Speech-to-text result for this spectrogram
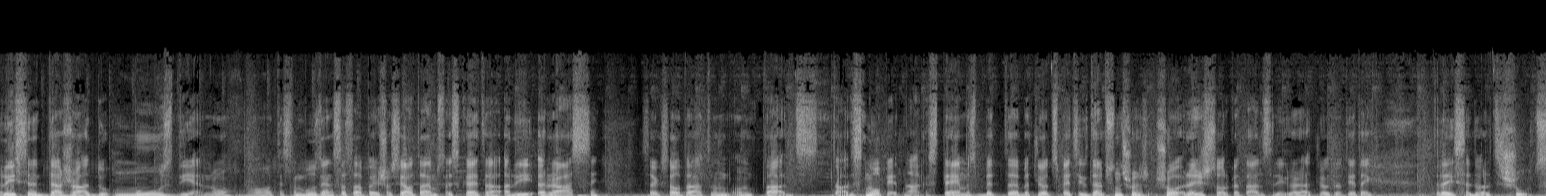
risina dažādu mūsdienu, tas ir mūsdienu sastāpējušos jautājumus, tā skaitā arī rasi seksualitāti un, un tādas, tādas nopietnākas tēmas, bet, eh, bet ļoti spēcīgs darbs. Šo, šo režisoru kā tādas arī varētu ļoti, ļoti ieteikt. Reizes Edvards Šulcs.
